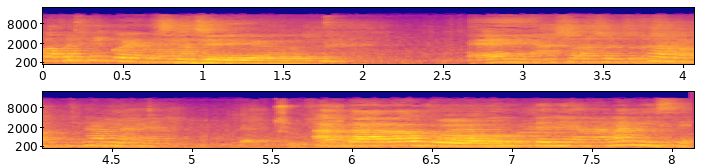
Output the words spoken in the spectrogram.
কথা ঠিক করে দেবো জি এই আসো আসো আর। আর দাঁড়াবো ঘুরতে নিয়ে না না মিশে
